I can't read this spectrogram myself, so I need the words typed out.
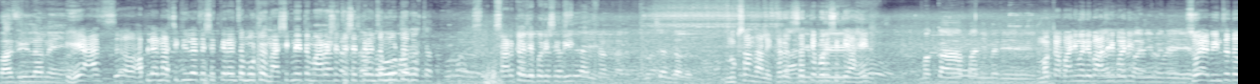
बाजरीला नाही. हे आज अ, आपल्या नाशिक जिल्ह्यातल्या शेतकऱ्यांचं मोठं नाशिक नाही तर महाराष्ट्राच्या शेतकऱ्यांचं मोठं दु- सारखंच आहे परिस्थिती. नुकसान झालं नुकसान झालंय खरंच सत्य परिस्थिती आहे. मक्का पाणीमध्ये मका पाणीमध्ये बाजरी पाणी पाणीमध्ये. सोयाबीनचं तर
